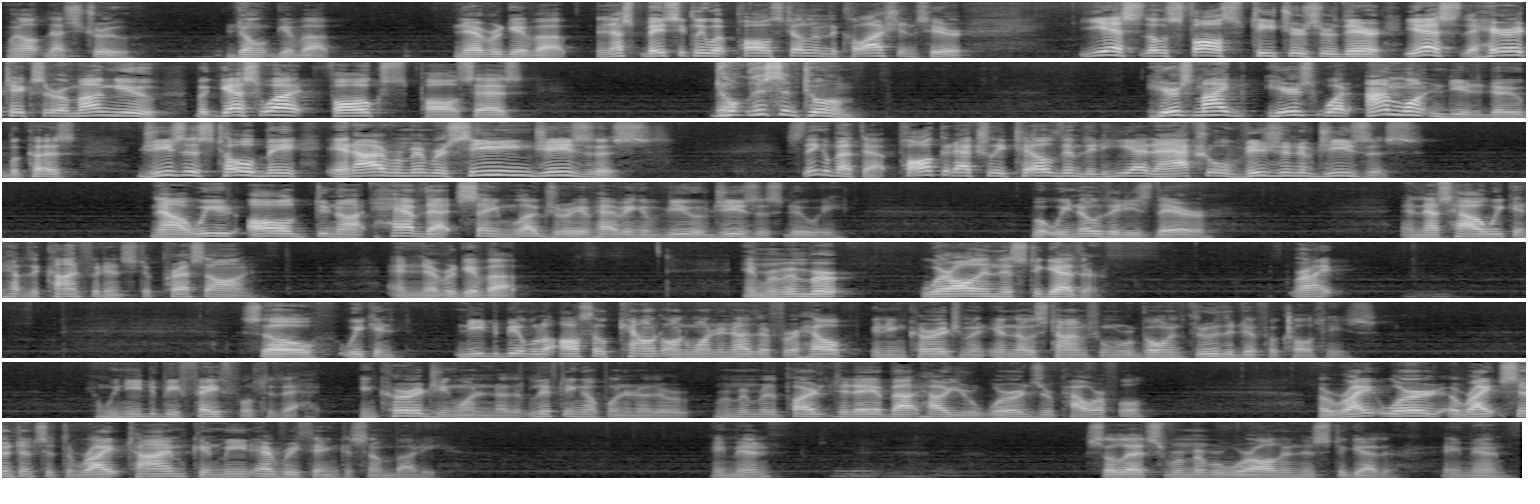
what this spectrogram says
Well, that's true. Don't give up. Never give up. And that's basically what Paul's telling the Colossians here. Yes, those false teachers are there. Yes, the heretics are among you. But guess what, folks? Paul says, don't listen to them. Here's, my, here's what I'm wanting you to do because Jesus told me, and I remember seeing Jesus. So think about that. Paul could actually tell them that he had an actual vision of Jesus. Now, we all do not have that same luxury of having a view of Jesus, do we? But we know that he's there. And that's how we can have the confidence to press on and never give up. And remember, we're all in this together, right? So we can need to be able to also count on one another for help and encouragement in those times when we're going through the difficulties. And we need to be faithful to that, encouraging one another, lifting up one another. Remember the part today about how your words are powerful? A right word, a right sentence at the right time can mean everything to somebody. Amen? So let's remember we're all in this together. Amen.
